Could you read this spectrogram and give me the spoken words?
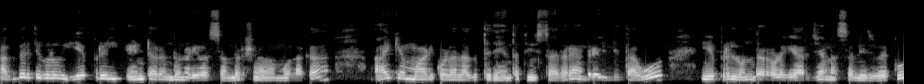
ಅಭ್ಯರ್ಥಿಗಳು ಏಪ್ರಿಲ್ ಎಂಟರಂದು ನಡೆಯುವ ಸಂದರ್ಶನದ ಮೂಲಕ ಆಯ್ಕೆ ಮಾಡಿಕೊಳ್ಳಲಾಗುತ್ತದೆ ಅಂತ ತಿಳಿಸ್ತಾ ಇದ್ದಾರೆ. ಅಂದರೆ ಇಲ್ಲಿ ತಾವು ಏಪ್ರಿಲ್ ಒಂದರೊಳಗೆ ಅರ್ಜಿಯನ್ನು ಸಲ್ಲಿಸಬೇಕು.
